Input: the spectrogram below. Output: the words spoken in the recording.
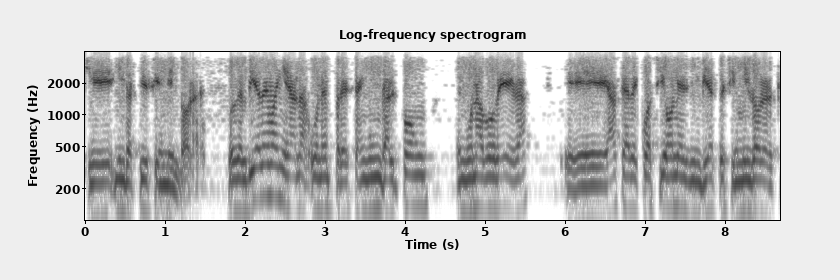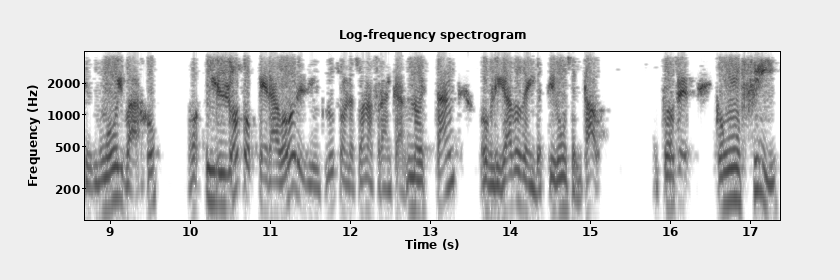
que invertir 100 mil dólares. Pues el día de mañana una empresa en un galpón, en una bodega, eh, hace adecuaciones, invierte 100 mil dólares, que es muy bajo, y los operadores, incluso en la zona franca, no están obligados a invertir un centavo. Entonces, con un fee,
